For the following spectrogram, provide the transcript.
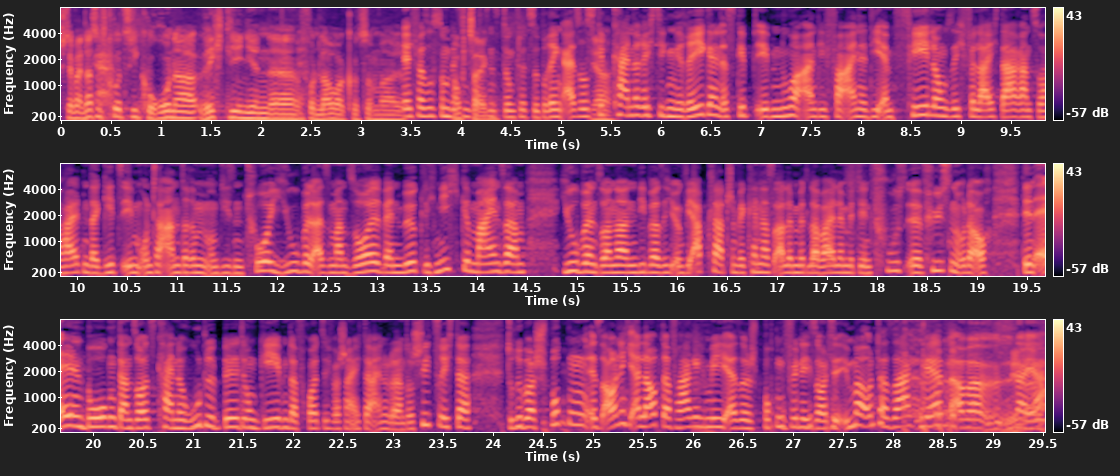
Stefan, lass uns kurz die Corona-Richtlinien äh, von Laura kurz nochmal Ja, ich versuche so ein bisschen aufzeigen. ins Dunkle zu bringen. Also es ja. gibt keine richtigen Regeln. Es gibt eben nur an die Vereine die Empfehlung, sich vielleicht daran zu halten. Da geht es eben unter anderem um diesen Torjubel. Also man soll, wenn möglich, nicht gemeinsam jubeln, sondern lieber sich irgendwie abklatschen. Wir kennen das alle mittlerweile mit den Fuß, äh, Füßen oder auch den Ellenbogen. Dann soll es keine Rudelbildung geben. Da freut sich wahrscheinlich der ein oder andere Schiedsrichter drüber. Spucken ist auch nicht erlaubt. Da frage ich mich, also Spucken finde ich sollte immer untersagt werden. Aber naja.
